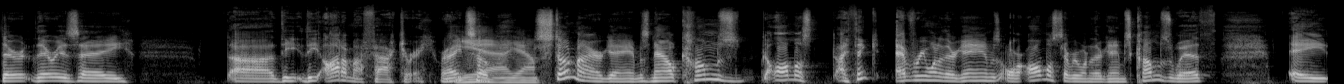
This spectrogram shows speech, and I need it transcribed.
there there is a uh, the the Automa factory, right? Yeah, yeah. Stonemaier Games now comes almost, I think every one of their games, or almost every one of their games, comes with a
